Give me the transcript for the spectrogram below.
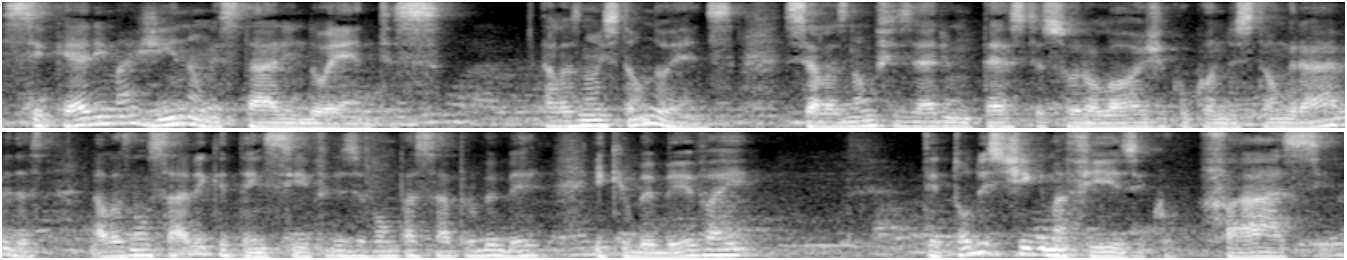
sequer imaginam estarem doentes elas não estão doentes. Se elas não fizerem um teste sorológico quando estão grávidas, elas não sabem que tem sífilis e vão passar para o bebê. E que o bebê vai ter todo o estigma físico: face,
